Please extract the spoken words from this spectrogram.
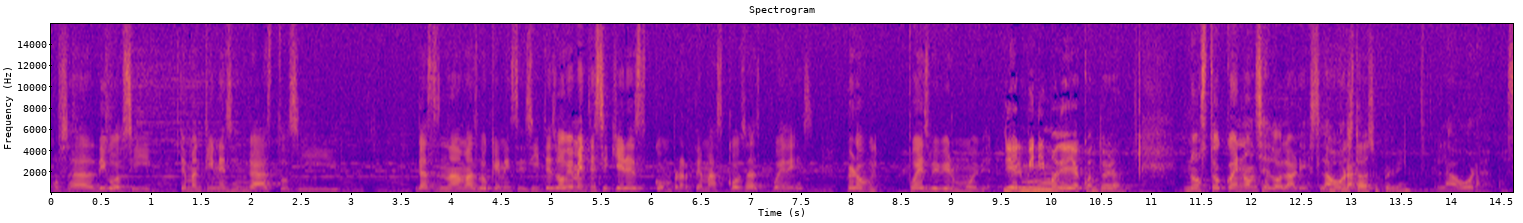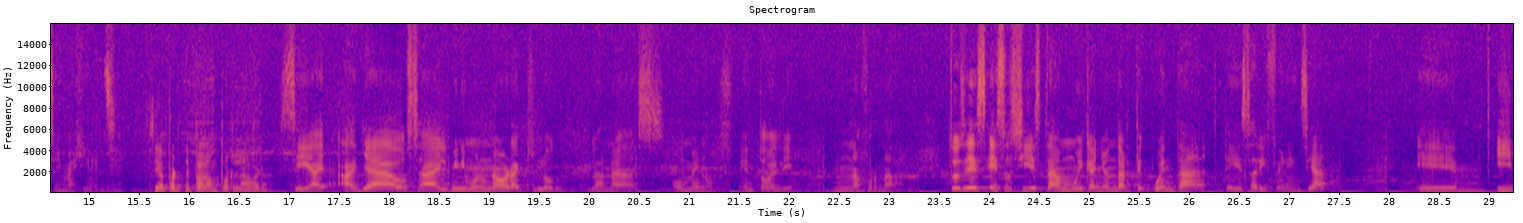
O sea, digo, si te mantienes en gastos y gastas nada más lo que necesites. Obviamente si quieres comprarte más cosas, puedes, pero puedes vivir muy bien. ¿Y el mínimo de allá cuánto era? Nos tocó en 11 dólares la hora. Estaba súper bien. La hora, o sea, imagínense. Sí, aparte pagan por la hora. Sí, allá, o sea, el mínimo en una hora aquí lo ganas o menos en todo el día, en una jornada. Entonces, eso sí está muy cañón darte cuenta de esa diferencia Em, y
